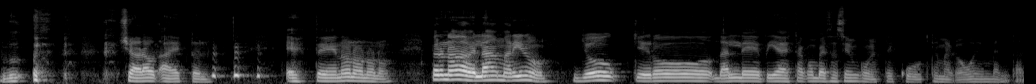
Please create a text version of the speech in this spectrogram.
Shout out a Héctor. Este, no, no, no, no. Pero nada, ¿verdad, Marino? Yo quiero darle pie a esta conversación con este quote que me acabo de inventar.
